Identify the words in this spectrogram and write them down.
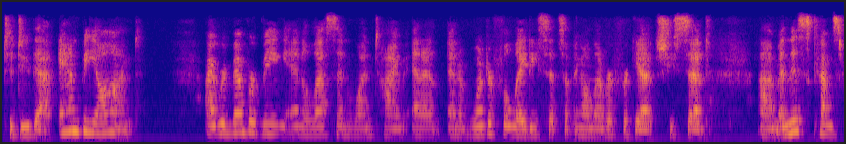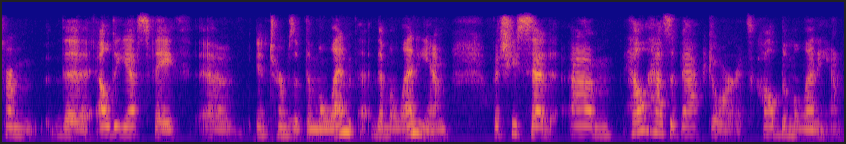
to do that and beyond. I remember being in a lesson one time, and a, and a wonderful lady said something I'll never forget. She said, Um, and this comes from the LDS faith uh, in terms of the, millenn- the millennium. But she said, um, hell has a back door. It's called the millennium.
